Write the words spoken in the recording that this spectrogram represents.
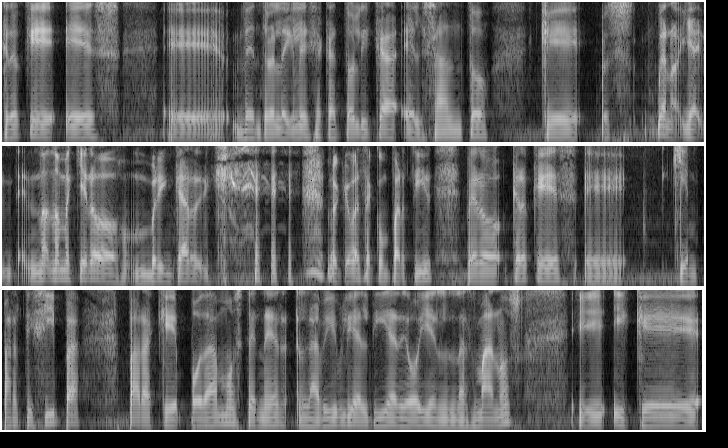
creo que es eh, dentro de la Iglesia Católica el santo que, pues, bueno, ya no, no me quiero brincar lo que vas a compartir, pero creo que es eh, quien participa para que podamos tener la Biblia el día de hoy en las manos y, y que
